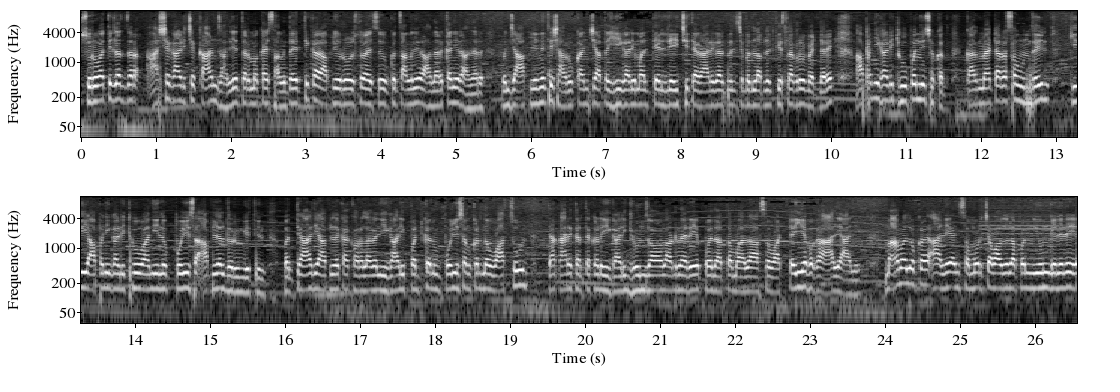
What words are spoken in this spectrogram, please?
सुरुवातीला जर अशा गाडीचे कान झाले तर मग काय सांगता येते का? आपली रोल्स रॉयस चांगली राहणार का नाही राहणार? म्हणजे आपली नाही ते शाहरुख खानची आता ही गाडी मला तेल द्यायची त्या गाडी त्याच्या बदल आपल्याला तीस लाख रुपये भेटणार आहे. आपण ही गाडी ठेवू पण नाही शकत. कारण मॅटर असा होऊन जाईल की आपण ही गाडी ठेवू आणि लोक पोलीस आपल्याला धरून घेतील. पण त्याआधी आपल्याला काय करावं लागेल? ही गाडी पटकन पोलिसांकडनं वाचवून त्या कार्यकर्त्याकडे ही गाडी घेऊन जावं लागणार आहे. पण आता मला असं वाटतं आहे बघा आले आले. मामा लोक आले आणि समोरच्या बाजूला पण येऊन गेलेले.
